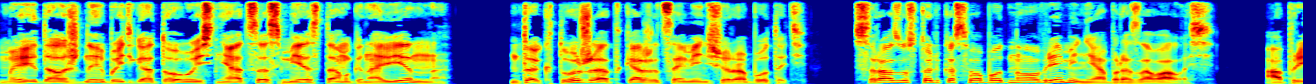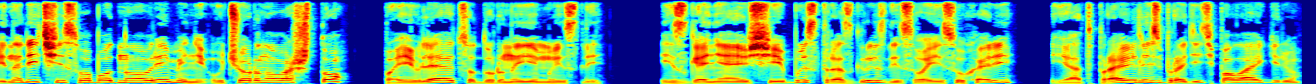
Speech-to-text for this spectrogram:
Мы должны быть готовы сняться с места мгновенно. Да кто же откажется меньше работать? Сразу столько свободного времени образовалось. А при наличии свободного времени у черного что? Появляются дурные мысли. Изгоняющие быстро сгрызли свои сухари и отправились бродить по лагерю,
